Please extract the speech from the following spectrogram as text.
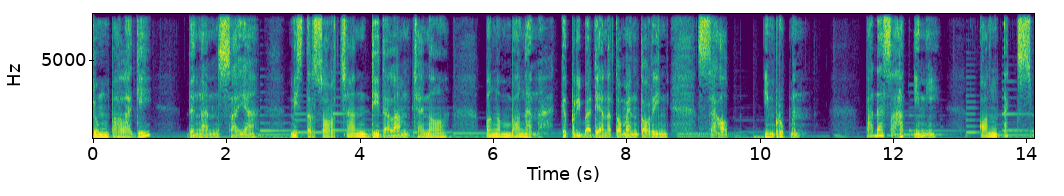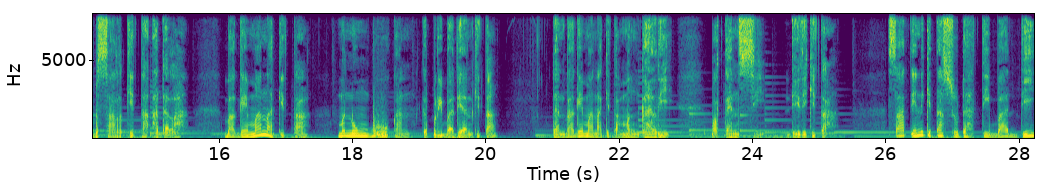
Jumpa lagi dengan saya, Mr. Sorchan di dalam channel pengembangan kepribadian atau mentoring self improvement. Pada saat ini, konteks besar kita adalah bagaimana kita menumbuhkan kepribadian kita dan bagaimana kita menggali potensi diri kita. Saat ini kita sudah tiba di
